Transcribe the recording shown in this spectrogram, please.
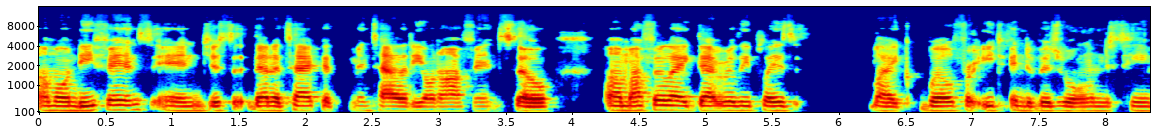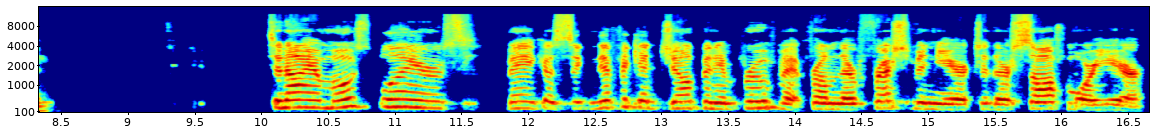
um, on defense, and just that attack mentality on offense. So um, I feel like that really plays like well for each individual on this team. Ta'Niya, most players make a significant jump in improvement from their freshman year to their sophomore year.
